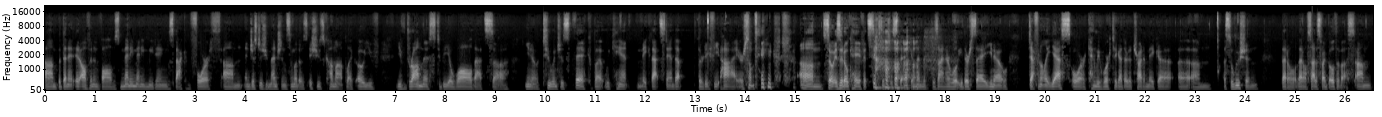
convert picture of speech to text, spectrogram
Um, but then it, it, often involves many, many meetings back and forth. Um, and just as you mentioned, some of those issues come up, like, oh, you've you've drawn this to be a wall that's uh, you know two inches thick, but we can't make that stand up 30 feet high or something. um, so is it okay if it's six inches thick? And then the designer will either say, you know, definitely yes, or can we work together to try to make a a, um, a solution that'll that'll satisfy both of us? Um,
